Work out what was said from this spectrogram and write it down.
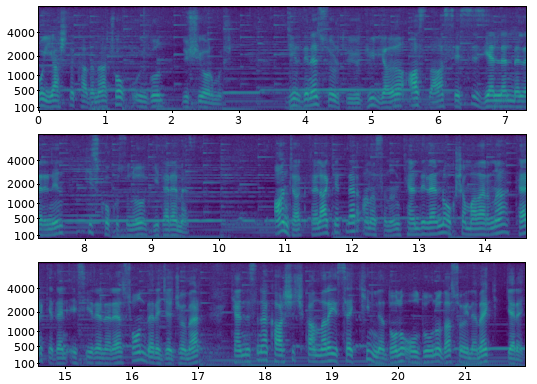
bu yaşlı kadına çok uygun düşüyormuş. Cildine sürdüğü gül yağı asla sessiz yellenmelerinin pis kokusunu gideremez. Ancak felaketler anasının kendilerini okşamalarına terk eden esirelere son derece cömert, kendisine karşı çıkanlara ise kinle dolu olduğunu da söylemek gerek.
